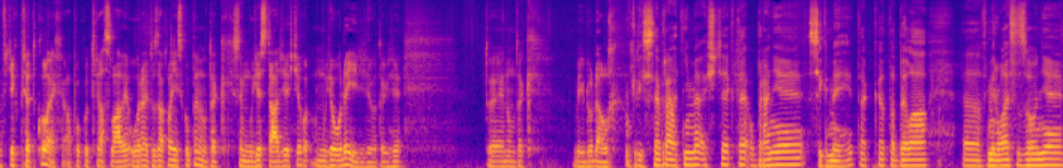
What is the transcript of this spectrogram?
v těch předkolech a pokud třeba Slávě uhraje tu základní skupinu, tak se může stát, že ještě můžou odejít, že jo? takže to je jenom tak bych dodal. Když se vrátíme ještě k té obraně Sigmy, tak ta byla eh, v minulé sezóně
